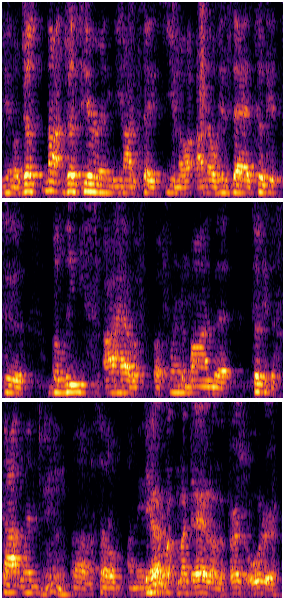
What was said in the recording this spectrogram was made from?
you know just not just here in the United States. You know, I know his dad took it to Belize. I have a, a friend of mine that took it to Scotland. Yeah. Uh, so I mean, Yeah, my, my dad on the first order,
